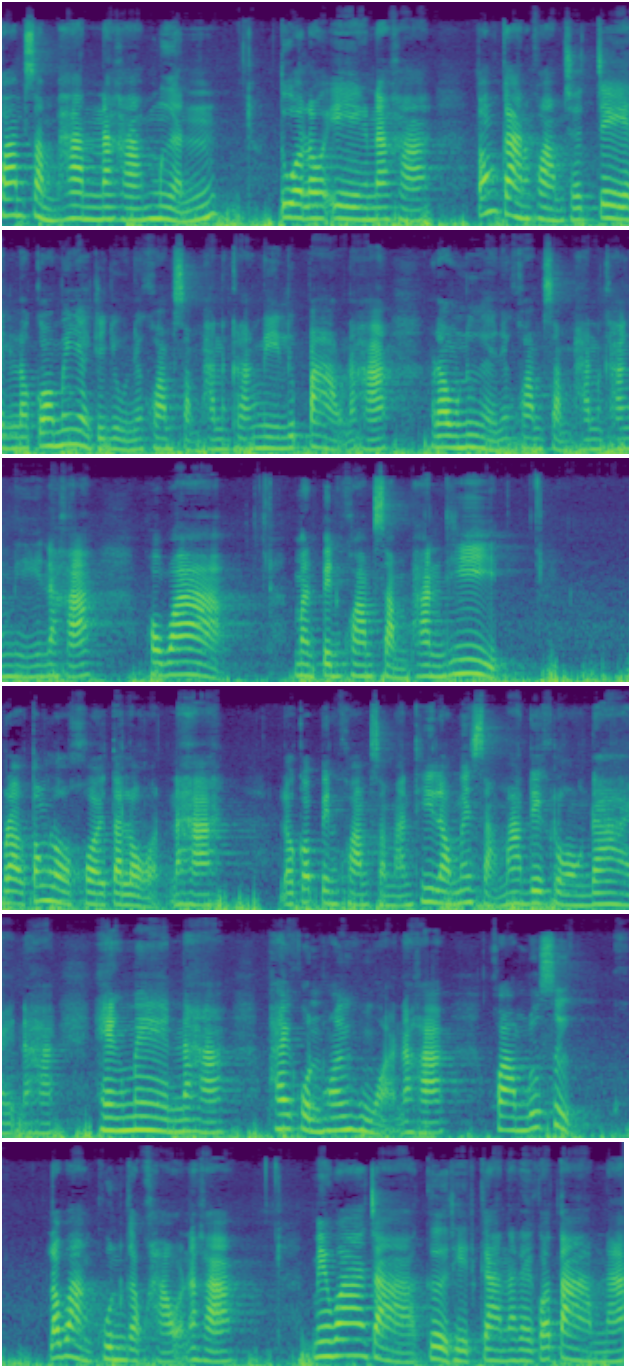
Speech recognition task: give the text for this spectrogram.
ความสัมพันธ์นะคะเหมือนตัวเราเองนะคะ ต้องการความชัดเจนแล้วก็ไม่อยากจะอยู่ในความสัมพันธ์ครั้งนี้หรือเปล่านะคะ เราเหนื่อยในความสัมพันธ์ครั้งนี้นะคะ เพราะว่ามันเป็นความสัมพันธ์ที่เราต้องรอคอยตลอดนะคะแล้วก็เป็นความสัมพันธ์ที่เราไม่สามารถเรียกร้องได้นะคะแฮงแมนนะคะไพ่คนห้อยหัวนะคะ ความรู้สึกระหว่างคุณกับเขานะคะ ไม่ว่าจะเกิดเหตุการณ์อะไรก็ตามนะ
